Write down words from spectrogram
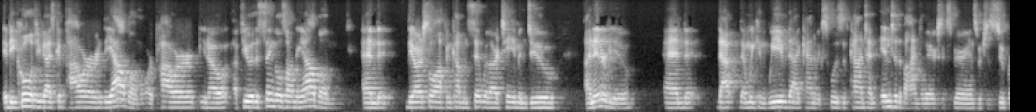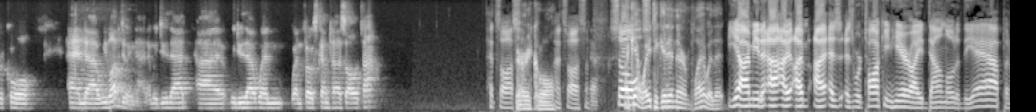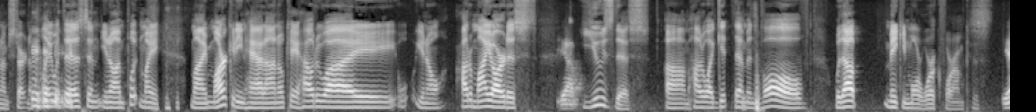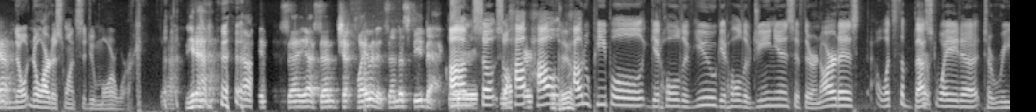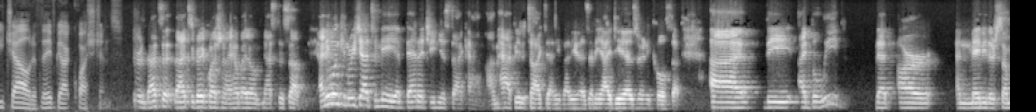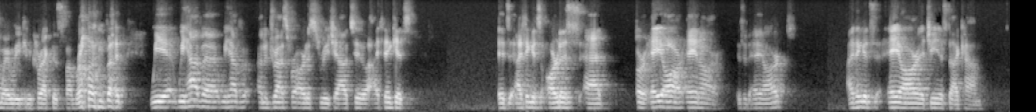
it'd be cool if you guys could power the album or power, you know, a few of the singles on the album. And the will often come and sit with our team and do an interview, and that then we can weave that kind of exclusive content into the behind the lyrics experience, which is super cool. And uh, we love doing that, and we do that. Uh, we do that when when folks come to us all the time. That's awesome. Very cool. That's awesome. Yeah. So I can't wait to get in there and play with it. Yeah, I mean, I, I, I, as as we're talking here, I downloaded the app and I'm starting to play with this, and you know, I'm putting my my marketing hat on. Okay, how do I, you know, how do my artists yeah. use this? Um, how do I get them involved without making more work for them? Because yeah, no no artist wants to do more work. Yeah, yeah. yeah say yeah send ch- play with it send us feedback um so so how how we'll how do people get hold of you get hold of genius if they're an artist what's the best sure. way to to reach out if they've got questions Sure, that's a that's a great question. I hope I don't mess this up. Anyone can reach out to me at ben at genius.com. I'm happy to talk to anybody who has any ideas or any cool stuff. Uh, the I believe that our and maybe there's somewhere we can correct this if I'm wrong, but we we have a we have an address for artists to reach out to. I think it's it's I think it's artists at or AR A&R. Is it AR? I think it's AR at genius.com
